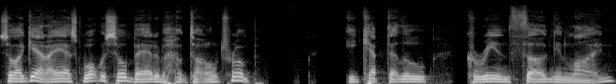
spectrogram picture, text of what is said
So again, I ask, what was so bad about Donald Trump? He kept that little Korean thug in line.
